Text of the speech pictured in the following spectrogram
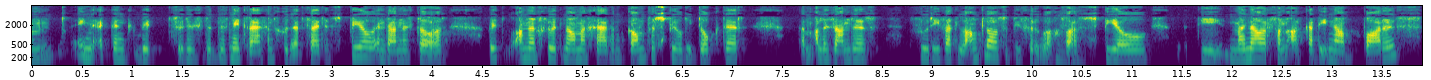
um, en ek dink weet so dis dit is net reg en goed dat sy dit speel en dan is daar weet ander groot name Gerben Kamper speel die dokter. Ehm um, Alexander Fourie wat lanklaas op die verhoog was, speel die minnaar van Arkadina Barris,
